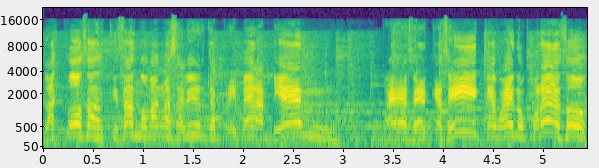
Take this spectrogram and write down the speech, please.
Las cosas quizás no van a salir de primera bien. Puede ser que sí, qué bueno por eso.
